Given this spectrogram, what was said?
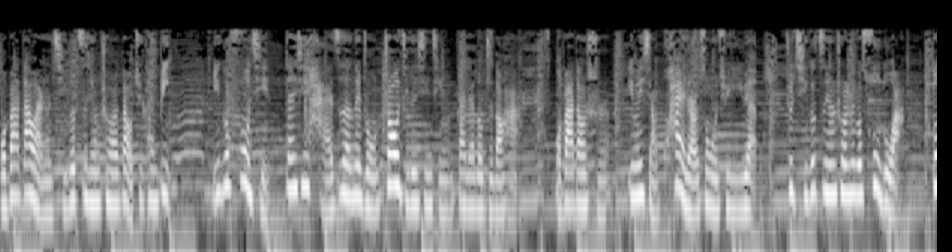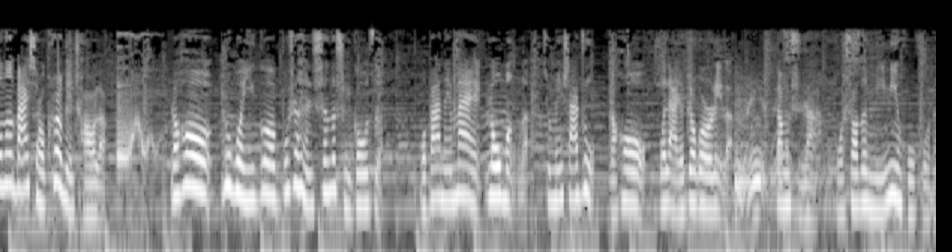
我爸大晚上骑个自行车带我去看病。一个父亲担心孩子的那种着急的心情，大家都知道哈。我爸当时因为想快点送我去医院，就骑个自行车，那个速度啊，都能把小客给超了。然后路过一个不是很深的水沟子，我爸那麦搂猛了，就没刹住，然后我俩就掉沟里了。当时啊，我烧得迷迷糊糊的，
